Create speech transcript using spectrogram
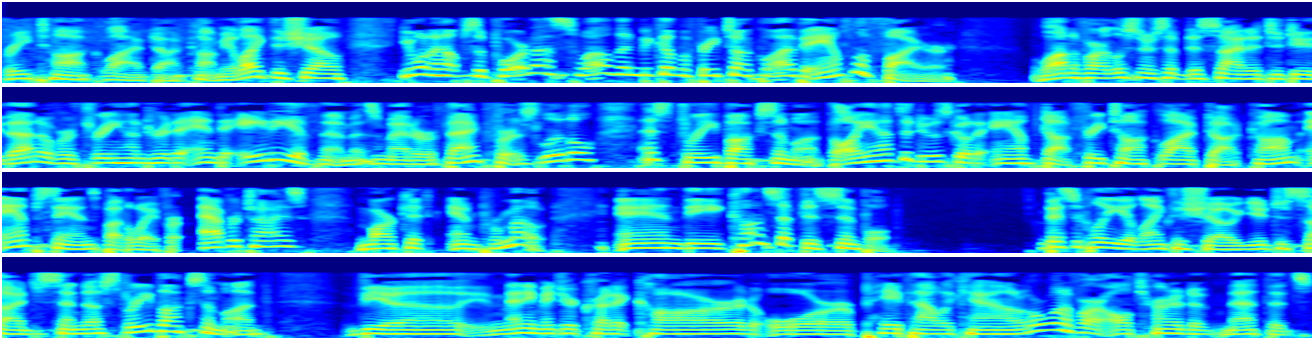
freetalklive.com. You like the show? You want to help support us? Well, then become a Free Talk Live amplifier. A lot of our listeners have decided to do that, over 380 of them, as a matter of fact, for as little as three bucks a month. All you have to do is go to amp.freetalklive.com. AMP stands, by the way, for advertise, market, and promote. And the concept is simple. Basically, you like the show, you decide to send us three bucks a month via many major credit card or PayPal account or one of our alternative methods.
